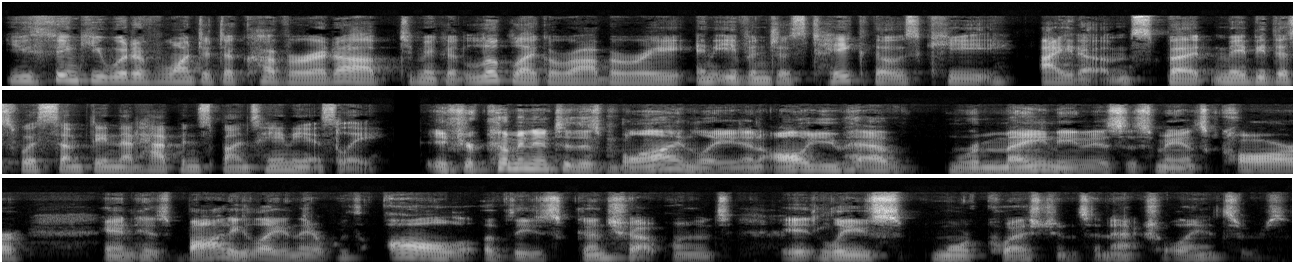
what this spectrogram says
you think you would have wanted to cover it up to make it look like a robbery and even just take those key items. But maybe this was something that happened spontaneously. If you're coming into this blindly and all you have remaining is this man's car and his body laying there with all of these gunshot wounds, it leaves more questions than actual answers.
